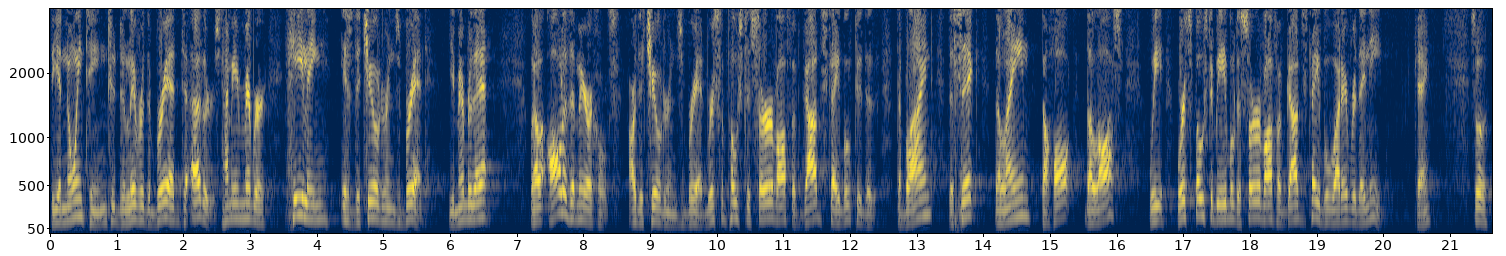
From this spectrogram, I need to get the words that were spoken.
the anointing to deliver the bread to others. How many remember healing is the children's bread? You remember that? Well, all of the miracles are the children's bread. We're supposed to serve off of God's table to the, the blind, the sick, the lame, the halt, the lost. We, we're supposed to be able to serve off of God's table whatever they need. Okay? So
